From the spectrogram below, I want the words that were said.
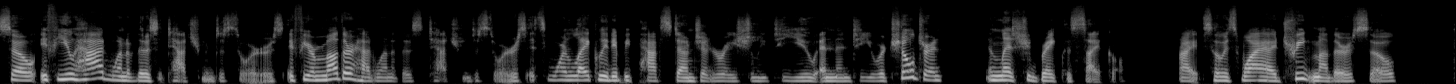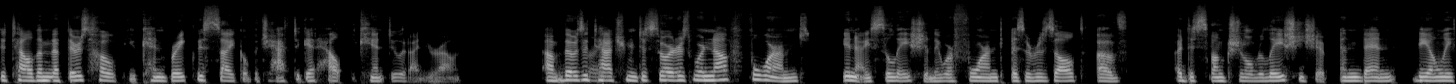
So if you had one of those attachment disorders, if your mother had one of those attachment disorders, it's more likely to be passed down generationally to you and then to your children unless you break the cycle, right? So it's why I treat mothers. So to tell them that there's hope, you can break this cycle, but you have to get help. You can't do it on your own. Um, those right. attachment disorders were not formed in isolation. They were formed as a result of a dysfunctional relationship. And then the only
